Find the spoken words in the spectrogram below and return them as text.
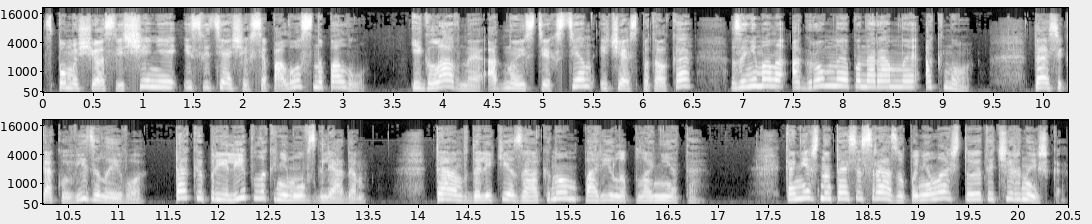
с помощью освещения и светящихся полос на полу. И главное, одно из тех стен и часть потолка занимало огромное панорамное окно. Тася как увидела его, так и прилипла к нему взглядом. Там, вдалеке за окном, парила планета. Конечно, Тася сразу поняла, что это чернышка.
